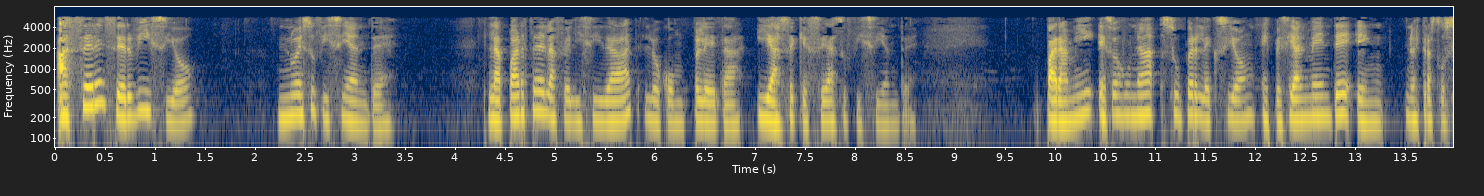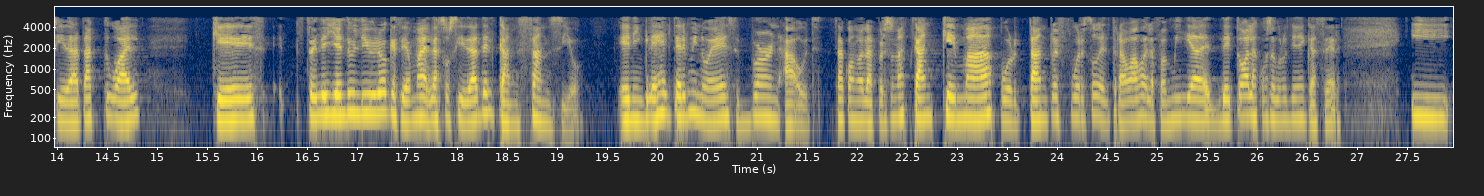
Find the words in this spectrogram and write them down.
hacer el servicio no es suficiente. La parte de la felicidad lo completa y hace que sea suficiente. Para mí eso es una super lección, especialmente en nuestra sociedad actual, que es, estoy leyendo un libro que se llama La sociedad del cansancio. En inglés el término es burnout, o sea, cuando las personas están quemadas por tanto esfuerzo del trabajo, de la familia, de, todas las cosas que uno tiene que hacer. Y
